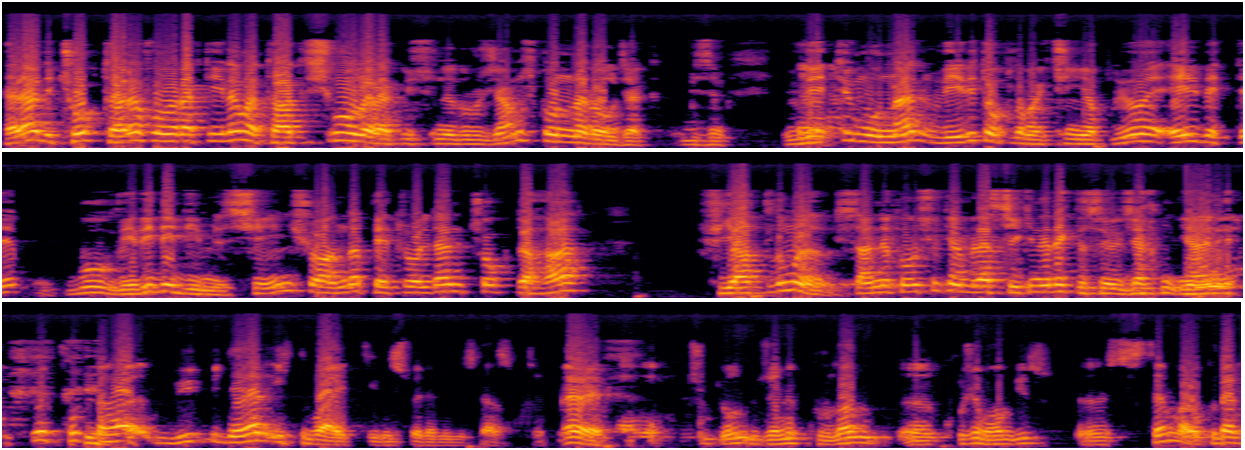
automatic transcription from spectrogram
herhalde çok taraf olarak değil ama tartışma olarak üstünde duracağımız konular olacak bizim. Evet. Ve tüm bunlar veri toplamak için yapılıyor ve elbette bu veri dediğimiz şeyin şu anda petrolden çok daha fiyatlı mı? Seninle konuşurken biraz çekinerek de söyleyeceğim. Yani çok daha büyük bir değer ihtiva ettiğini söylememiz lazım. Tabii. Evet. Yani çünkü onun üzerine kurulan e, kocaman bir e, sistem var. O kadar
